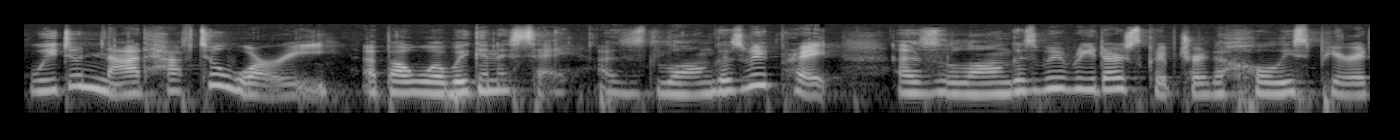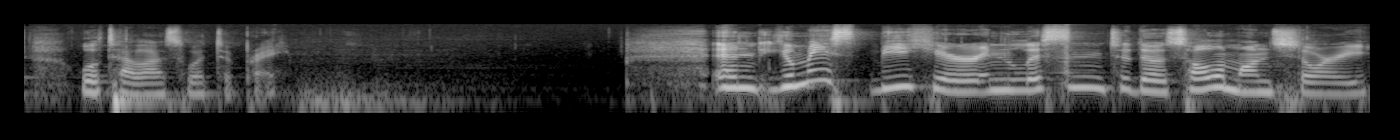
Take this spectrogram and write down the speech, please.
We do not have to worry about what we're going to say. As long as we pray, as long as we read our scripture, the Holy Spirit will tell us what to pray. And you may be here and listen to the Solomon story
